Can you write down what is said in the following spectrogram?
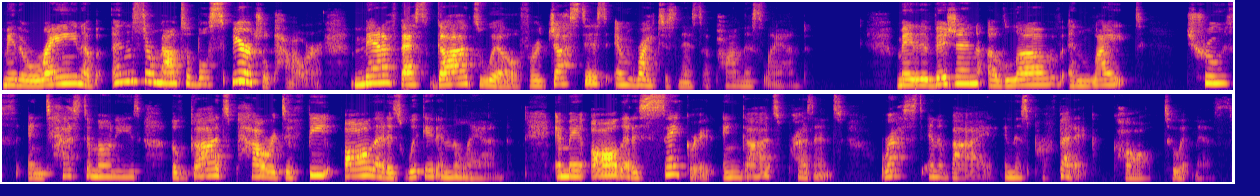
may the reign of insurmountable spiritual power manifest God's will for justice and righteousness upon this land. May the vision of love and light, truth and testimonies of God's power defeat all that is wicked in the land. And may all that is sacred in God's presence rest and abide in this prophetic call to witness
